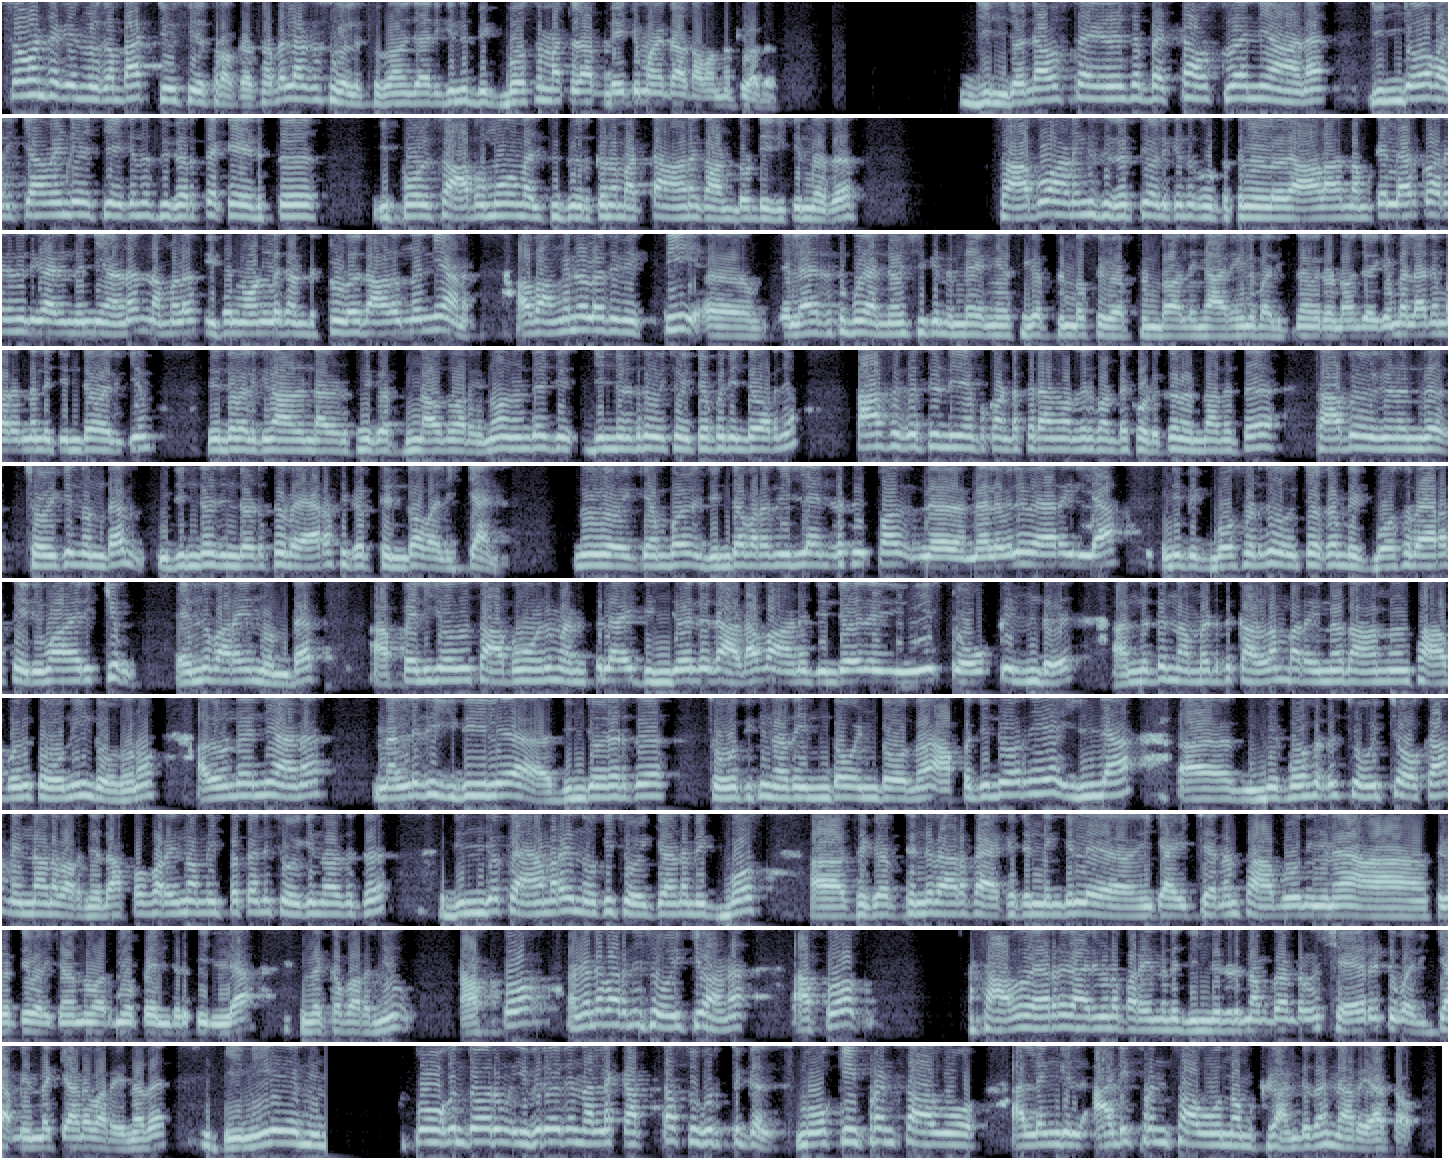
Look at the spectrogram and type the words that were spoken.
So once again welcome back to C S rocks അപ്പൊ എല്ലാവർക്കും സുഖം സുഖം വിചാരിക്കുന്നത് ബിഗ് ബോസ് മറ്റൊരു അപ്ഡേറ്റുമായിട്ടാണ് വന്നിട്ടുള്ളത്. ജിൻജോന്റെ അവസ്ഥ ഏകദേശം പെട്ട അവസ്ഥ തന്നെയാണ്. ജിൻജോ വലിക്കാൻ വേണ്ടി വെച്ചേക്കുന്ന സിഗരറ്റ് ഒക്കെ എടുത്ത് ഇപ്പോൾ സാബുമോ വലിച്ചു തീർക്കുന്ന മട്ടാണ് കണ്ടുകൊണ്ടിരിക്കുന്നത്. സാബു ആണെങ്കിൽ സിഗരറ്റ് വലിക്കുന്ന കൂട്ടത്തിലുള്ള ഒരാളാണ് നമുക്ക് എല്ലാവർക്കും അറിയുന്ന ഒരു കാര്യം തന്നെയാണ്. നമ്മൾ സീസൺ വണ്ണിൽ കണ്ടിട്ടുള്ള ഒരാളും തന്നെയാണ്. അപ്പൊ അങ്ങനെയുള്ള ഒരു വ്യക്തി എല്ലായിടത്തും പോയി അന്വേഷിക്കുന്നുണ്ട്. എങ്ങനെ സിഗരറ്റ് ഉണ്ടോ സിഗരറ്റ് ഉണ്ടോ അല്ലെങ്കിൽ ആരെങ്കിലും വലിക്കുന്നവരുണ്ടോ എന്ന് ചോദിക്കുമ്പോൾ എല്ലാവരും പറയുന്നുണ്ട് ജിന്റെ വലിക്കും ജിന്റെ വലിക്കുന്ന ആളുണ്ട് അവരുടെ സിഗരറ്റ് ഉണ്ടാവും എന്ന് പറയുന്നു എന്നിട്ട് ജിന്റെ അടുത്ത് പോയി ചോദിച്ചപ്പോൾ ജിന്റെ പറഞ്ഞു ആ സിഗരറ്റ് ഉണ്ട് ഞാൻ ഇപ്പൊ കൊണ്ടുത്തരാന്ന് പറഞ്ഞിട്ട് കൊണ്ടേ കൊടുക്കുന്നുണ്ട്. എന്നിട്ട് സാബു ചോദിക്കുന്നുണ്ട് ജിന്റെ ജിന്റെ അടുത്ത് വേറെ സിഗരറ്റ് ഉണ്ടോ വലിക്കാൻ? എന്ന് ചോദിക്കുമ്പോൾ ജിൻഡ പറയുന്നത് ഇല്ല എന്റെ അടുത്ത് ഇപ്പൊ നിലവിൽ വേറെ ഇല്ല. ഇനി ബിഗ് ബോസ് എടുത്ത് ചോദിച്ചു നോക്കാം. ബിഗ് ബോസ് വേറെ തരുമായിരിക്കും എന്ന് പറയുന്നുണ്ട്. അപ്പൊ എനിക്ക് തോന്നുന്നു സാബുമോന് മനസ്സിലായി ജിൻഡോന്റെ ഒരു അടവാണ്. ജിൻഡോയിൽ ഇനി സ്റ്റോക്ക് ഉണ്ട്. എന്നിട്ട് നമ്മുടെ അടുത്ത് കള്ളം പറയുന്നതാണെന്ന് സാബുവിന് തോന്നിയും തോന്നുന്നു. അതുകൊണ്ട് തന്നെയാണ് നല്ല രീതിയിൽ ജിൻഡോയുടെ അടുത്ത് ചോദിക്കുന്നത് ഉണ്ടോ ഉണ്ടോ എന്ന്. അപ്പൊ ജിൻഡോ പറഞ്ഞ ഇല്ല. ബിഗ് ബോസ് അടുത്ത് ചോദിച്ചു നോക്കാം എന്നാണ് പറഞ്ഞത്. അപ്പൊ പറയുന്ന ഇപ്പൊ തന്നെ ചോദിക്കുന്നത് ജിൻഡോ ക്യാമറയെ നോക്കി ചോദിക്കുകയാണ് ബിഗ് ബോസ് സിഗരറ്റിന്റെ വേറെ പാക്കറ്റ് ഉണ്ടെങ്കിൽ എനിക്ക് അയച്ചു തരണം. ഇങ്ങനെ സിഗരറ്റ് വലിക്കണം എന്ന് പറഞ്ഞു. അപ്പൊ എന്റെ അടുത്ത് ഇല്ല എന്നൊക്കെ പറഞ്ഞു. അപ്പോ അങ്ങനെ പറഞ്ഞ് ചോദിക്കുവാണ്. അപ്പോ സാബു വേറൊരു കാര്യം കൂടെ പറയുന്നുണ്ട്. ജിൻഡോയുടെ നമുക്ക് ഷെയർ ഇട്ട് വലിക്കാം എന്നൊക്കെയാണ് പറയുന്നത്. ഇനി പോകും തോറും ഇവരൊരു നല്ല കട്ട സുഹൃത്തുക്കൾ സ്മോക്കി ഫ്രണ്ട്സ് ആവോ അല്ലെങ്കിൽ അടി ഫ്രണ്ട്സ് ആവോ നമുക്ക് കണ്ടു തന്നെ അറിയാട്ടോ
